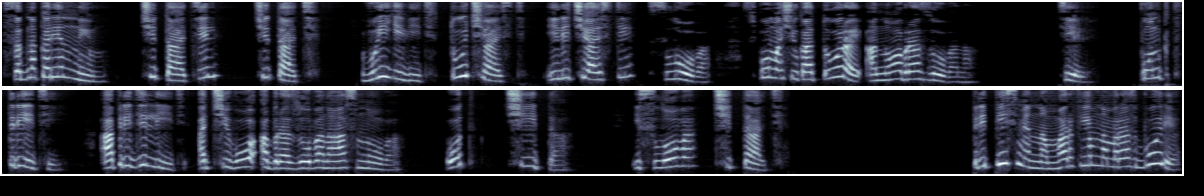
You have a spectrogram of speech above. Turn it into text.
с однокоренным читатель, читать. Выявить ту часть или части слова, с помощью которой оно образовано. Тель. Пункт 3. Определить, от чего образована основа. От чита и слово читать. При письменном морфемном разборе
